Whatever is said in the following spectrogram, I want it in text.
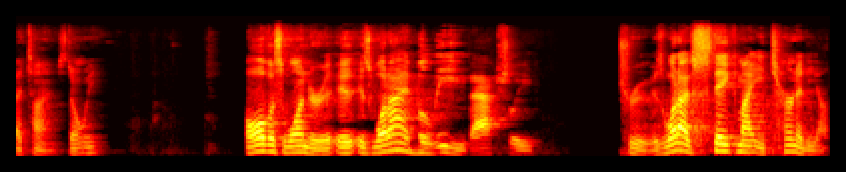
at times, don't we? All of us wonder is what I believe actually true? Is what I've staked my eternity on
